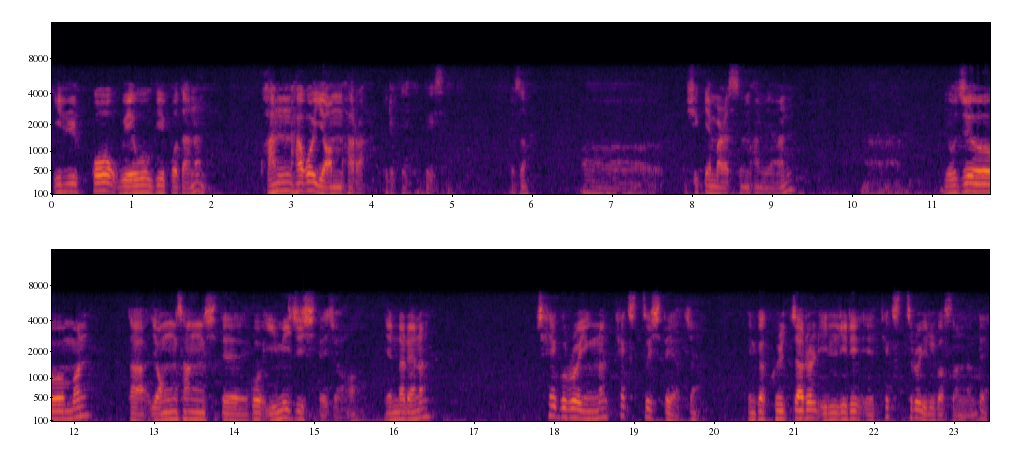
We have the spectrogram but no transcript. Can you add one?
읽고 외우기보다는 관하고 염하라 이렇게 되겠습니다. 그래서 어, 쉽게 말씀하면 어, 요즘은 다 영상 시대고 이미지 시대죠. 옛날에는 책으로 읽는 텍스트 시대였죠. 그러니까 글자를 일일이 텍스트로 읽었었는데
